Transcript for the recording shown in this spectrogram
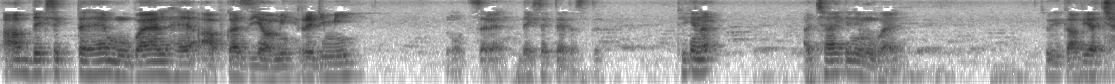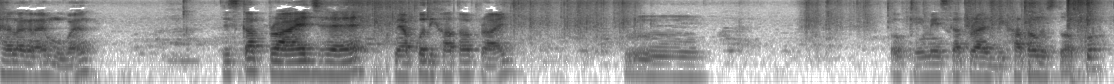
आप देख सकते हैं, मोबाइल है आपका जियामी रेडमी नोट सेवन देख सकते हैं दोस्तों। ठीक है ना? अच्छा है कि नहीं मोबाइल? तो ये काफ़ी अच्छा लग रहा है मोबाइल। जिसका प्राइज है, मैं आपको दिखाता हूँ प्राइज ओके मैं इसका प्राइस दिखाता हूँ दोस्तों आपको।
